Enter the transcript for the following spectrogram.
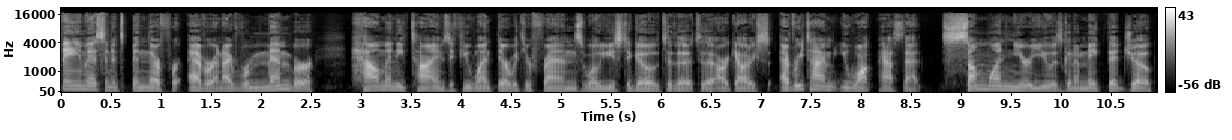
famous and it's been there forever. And I remember how many times if you went there with your friends well you used to go to the to the art gallery every time you walk past that someone near you is going to make that joke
